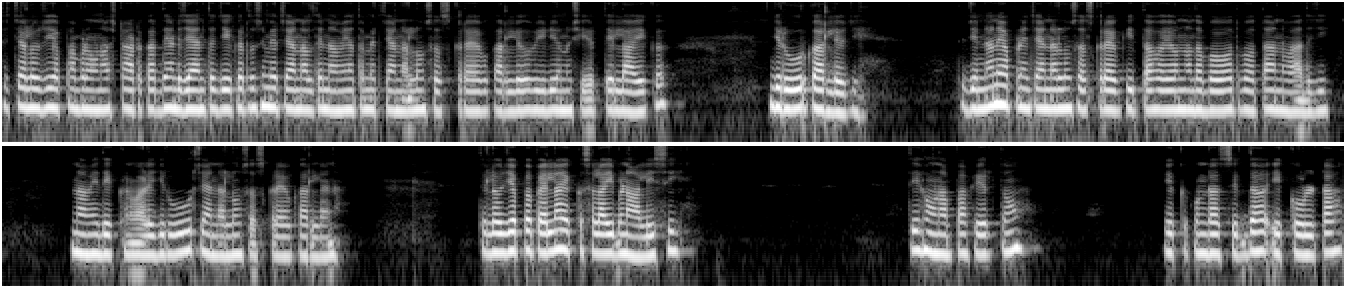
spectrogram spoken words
ਤੇ ਚਲੋ ਜੀ, ਆਪਾਂ ਬਣਾਉਣਾ ਸਟਾਰਟ ਕਰਦੇ ਹਾਂ। ਡਿਜ਼ਾਈਨ ਤਾਂ ਜੇਕਰ ਤੁਸੀਂ ਮੇਰੇ ਚੈਨਲ ਤੇ ਨਵੇਂ ਹੋ ਤਾਂ ਮੇਰੇ ਚੈਨਲ ਨੂੰ ਸਬਸਕ੍ਰਾਈਬ ਕਰ ਲਿਓ, ਵੀਡੀਓ ਨੂੰ ਸ਼ੇਅਰ ਤੇ ਲਾਈਕ ਜ਼ਰੂਰ ਕਰ ਲਿਓ ਜੀ। ਤੇ ਜਿਨ੍ਹਾਂ ਨੇ ਆਪਣੇ ਚੈਨਲ ਨੂੰ ਸਬਸਕ੍ਰਾਈਬ ਕੀਤਾ ਹੋਇਆ, ਉਹਨਾਂ ਦਾ ਬਹੁਤ ਬਹੁਤ ਧੰਨਵਾਦ ਜੀ। ਨਵੇਂ ਦੇਖਣ ਵਾਲੇ ਜ਼ਰੂਰ ਚੈਨਲ ਨੂੰ ਸਬਸਕ੍ਰਾਈਬ ਕਰ ਲੈਣ। ਤੇ ਲਓ ਜੀ, ਆਪਾਂ ਪਹਿਲਾਂ ਇੱਕ ਸਲਾਈ ਬਣਾ ਲਈ ਸੀ। ਤੇ ਹੁਣ ਆਪਾਂ ਫਿਰ ਤੋਂ ਇੱਕ ਕੁੰਡਾ ਸਿੱਧਾ, ਇੱਕ ਉਲਟਾ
